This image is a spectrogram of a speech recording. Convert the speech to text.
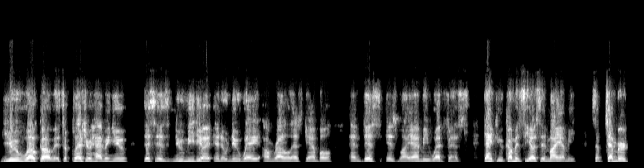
you're welcome. It's a pleasure having you. This is New Media in a New Way. I'm Ronald S. Gamble, and this is Miami Webfest. Thank you. Come and see us in Miami, September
